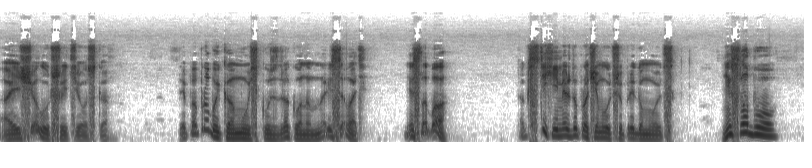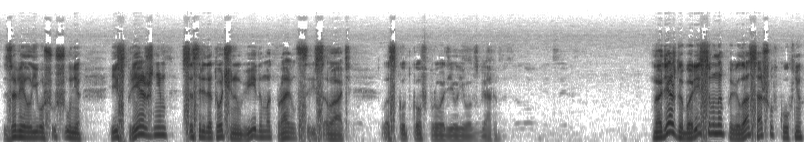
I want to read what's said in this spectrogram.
А еще лучше, тезка. Ты попробуй-ка муську с драконом нарисовать. Не слабо. Так стихи, между прочим, лучше придумываются. Не слабо, заверил его Шушуня и с прежним сосредоточенным видом отправился рисовать. Лоскутков проводил его взглядом. Надежда Борисовна повела Сашу в кухню.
